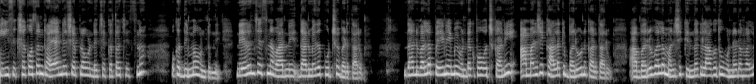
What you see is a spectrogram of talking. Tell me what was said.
ఈ శిక్ష కోసం ట్రయాంగిల్ షేప్‌లో ఉండే చెక్కతో చేసిన ఒక దిమ్మ ఉంటుంది. నేరం చేసిన వారిని దాని మీద కూర్చోబెడతారు. దానివల్ల పెయిన్ ఏమీ ఉండకపోవచ్చు కానీ, ఆ మనిషి కాళ్ళకి బరువును కడతారు. ఆ బరువు వల్ల మనిషి కిందకి లాగుతూ ఉండడం వల్ల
